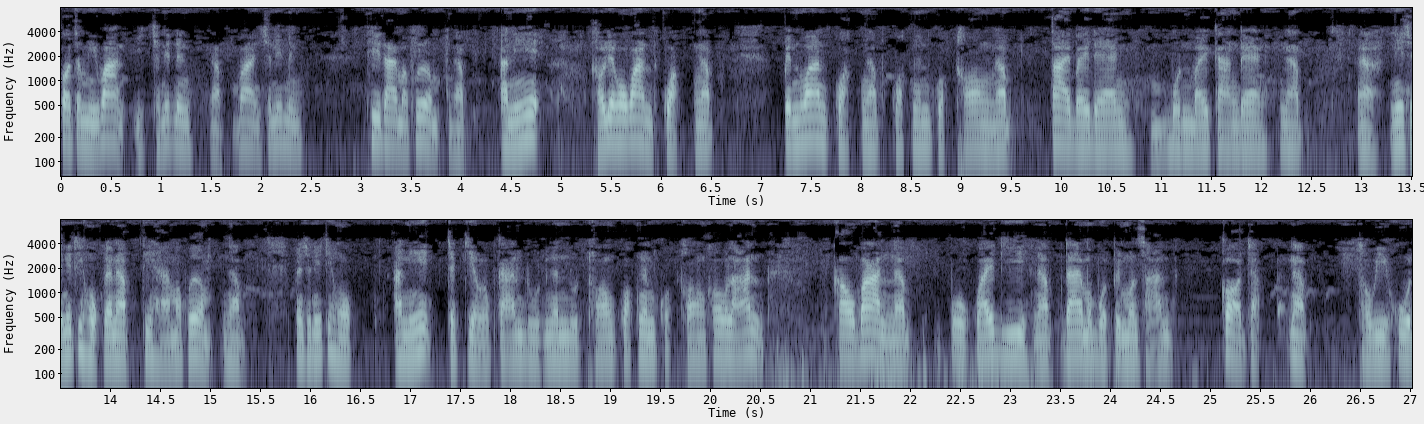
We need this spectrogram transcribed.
ก็จะมีว่านอีกชนิดหนึ่งนะครับว่านอีกชนิดหนึ่งที่ได้มาเพิ่มนะครับ อันนี้เขาเรียกว่าว่านกวักนะครับ เป็นว่านกวักนะครับ กวักเงินกวักทองนะครับ ใต้ใบแดงบนใบกลางแดงนะครับอ่านี่ชนิดที่หกแล้วนะครับ ที่หามาเพิ่มนะครับ เป็นชนิดที่หกอันนี้จะเกี่ยวกับการดูดเงินดูดทองกวักเงินกวักทองเข้าร้าน เข้าบ้านนะครับปลูกไว้ดีนะครับ ได้มาบดเป็นมวลสารก็จะนะครับทวีคูณ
